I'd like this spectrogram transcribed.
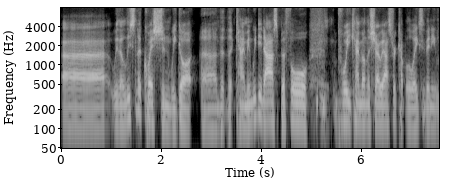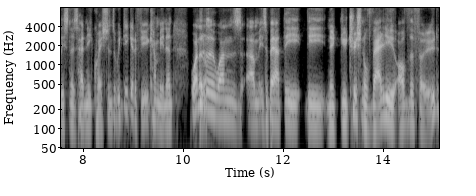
uh, with a listener question we got uh, that, that came in. We did ask before before you came on the show. We asked for a couple of weeks if any listeners had any questions, and we did get a few come in. And one yeah. of the ones um, is about the the nutritional value of the food,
